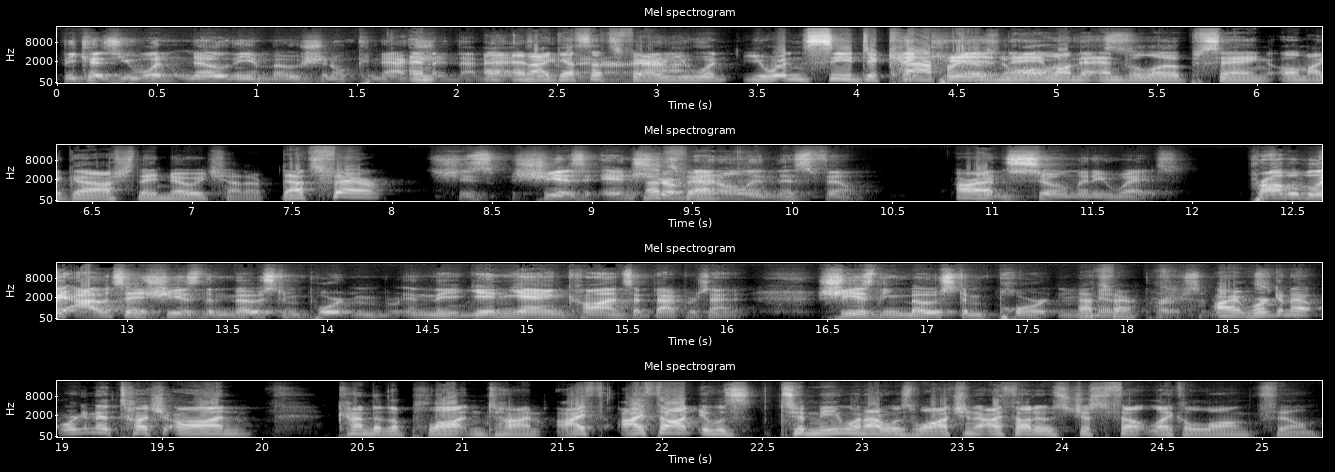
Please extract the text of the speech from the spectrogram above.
because you wouldn't know the emotional connection and, that Matt And Damon I guess that's fair. Have. You wouldn't you wouldn't see DiCaprio's kid, name on the envelope saying, "Oh my gosh, they know each other." That's fair. She's she is instrumental in this film. All right. In so many ways. Probably I would say she is the most important in the yin yang concept I presented. She is the most important That's middle fair. person. All right, we're gonna we're gonna touch on kind of the plot and time. I th- I thought it was to me when I was watching it, I thought it was just felt like a long film,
